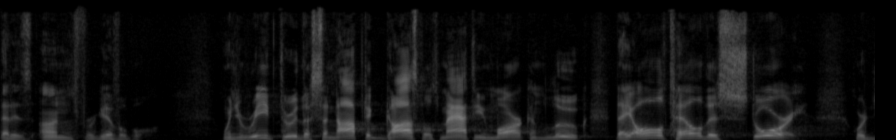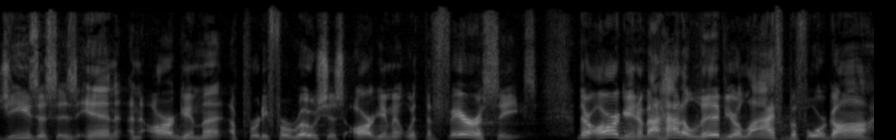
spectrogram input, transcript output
that is unforgivable. When you read through the synoptic gospels, Matthew, Mark, and Luke, they all tell this story where Jesus is in an argument, a pretty ferocious argument with the Pharisees. They're arguing about how to live your life before God.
